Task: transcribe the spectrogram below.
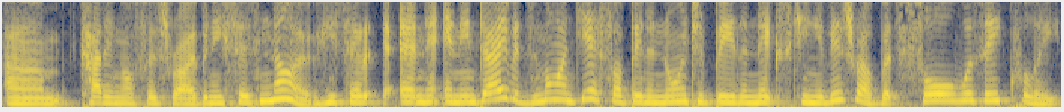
um, cutting off his robe, and he says no. He said, and, and in David's mind, yes, I've been anointed to be the next king of Israel, but Saul was equally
